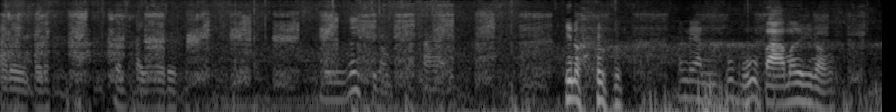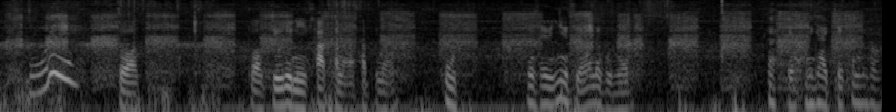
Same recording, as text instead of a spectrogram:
อะไรอะไรมันไทยอะไรเฮ้ยพี่น้องปลาพี่น้อง มันเรียนผู้หมูปลามาเลยพี่น้องอุ้ยตัวตัวคิ้วตัวนี้คาบขนาดครับพี่น้องอู้ไม่ใช่ยินเสียงอะไรผมเนี่ยอะเดี๋ยวไม่อยากเก็บกันพี่น้อง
